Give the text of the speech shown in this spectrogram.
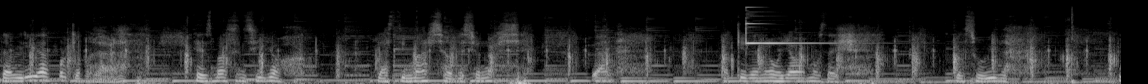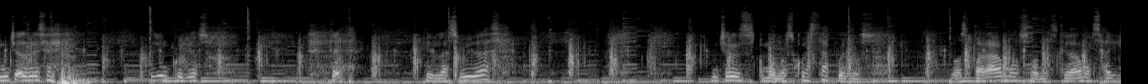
de habilidad porque pues la verdad es más sencillo lastimarse o lesionarse. Vean, aquí de nuevo ya vamos de, de subida. Muchas veces es bien curioso. en las subidas, muchas veces como nos cuesta, pues nos, nos paramos o nos quedamos ahí.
